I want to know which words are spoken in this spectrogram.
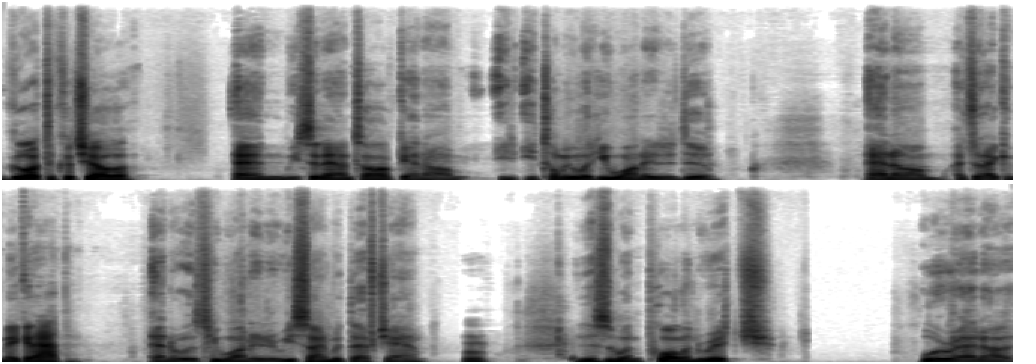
We go out to Coachella, and we sit down and talk. And um, he, he told me what he wanted to do, and um, I said I can make it happen. And it was he wanted to re-sign with Def Jam. Hmm. And this is when Paul and Rich were at uh,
